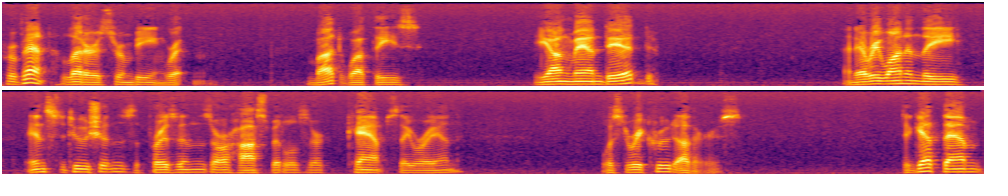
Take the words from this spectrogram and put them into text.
prevent letters from being written. But what these young men did, and everyone in the institutions, the prisons or hospitals or camps they were in, was to recruit others, to get them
